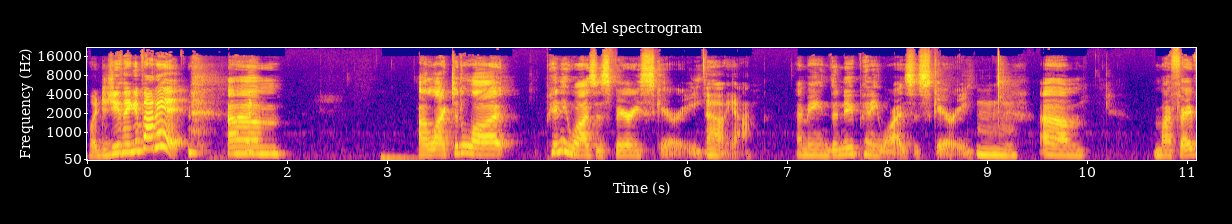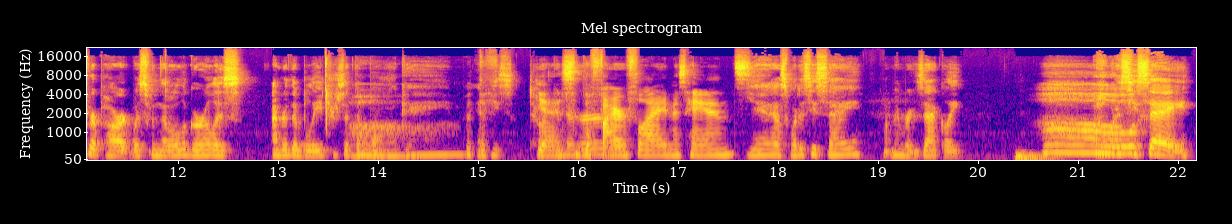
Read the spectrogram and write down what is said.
What did you think about it? Um, I liked it a lot. Pennywise is very scary. Oh, yeah. I mean, the new Pennywise is scary. Mm-hmm. Um, my favorite part was when the little girl is under the bleachers at the ball game, With and the- he's talking Yes, to the firefly in his hands. Yes. What does he say? I don't remember exactly. Oh, Oh, what does he say?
